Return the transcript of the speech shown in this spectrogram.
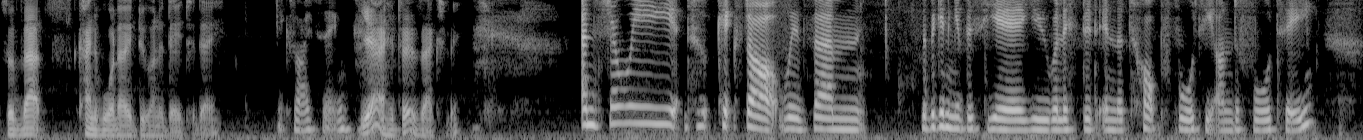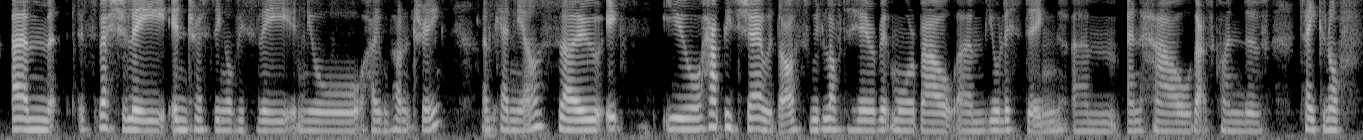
So that's kind of what I do on a day to day. Exciting. Yeah, it is actually. And shall we t- kickstart with um, the beginning of this year? You were listed in the top 40 under 40. Um, especially interesting, obviously, in your home country of Kenya. So, if you're happy to share with us, we'd love to hear a bit more about um, your listing um, and how that's kind of taken off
